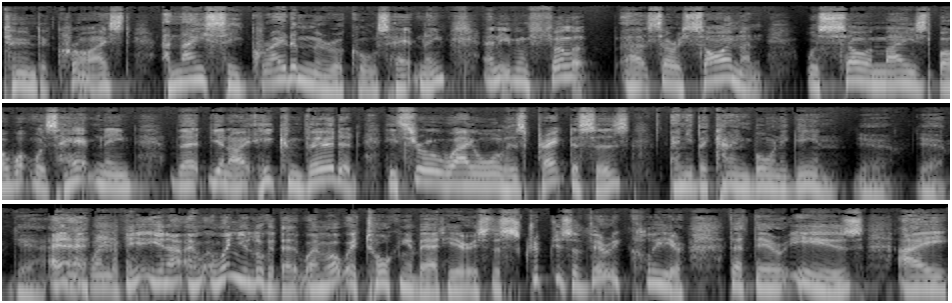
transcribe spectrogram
turned to Christ and they see greater miracles happening. And even Philip, uh, sorry, Simon was so amazed by what was happening that, you know, he converted. He threw away all his practices and he became born again. Yeah. Yeah, yeah. And, wonderful. you know, and when you look at that, when what we're talking about here is the scriptures are very clear that there is a,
